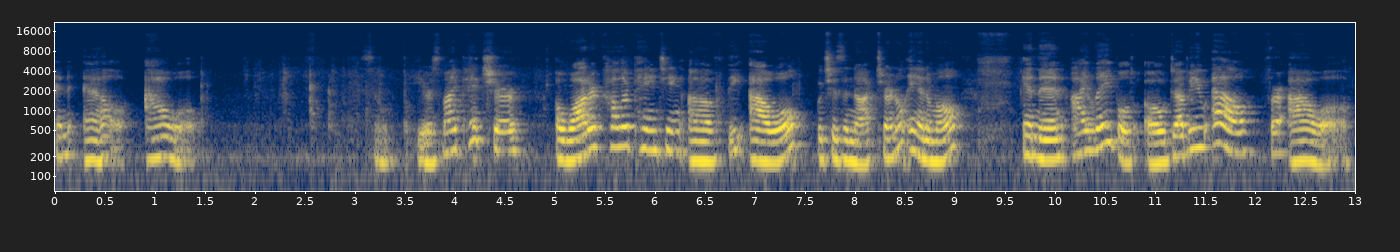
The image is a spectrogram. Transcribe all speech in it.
and L, owl. So here's my picture a watercolor painting of the owl, which is a nocturnal animal, and then I labeled OWL for owl.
